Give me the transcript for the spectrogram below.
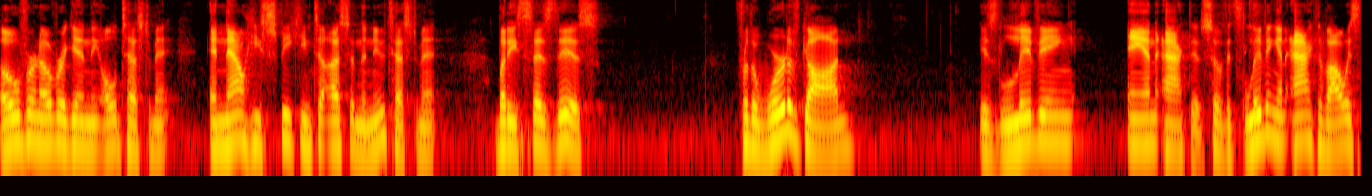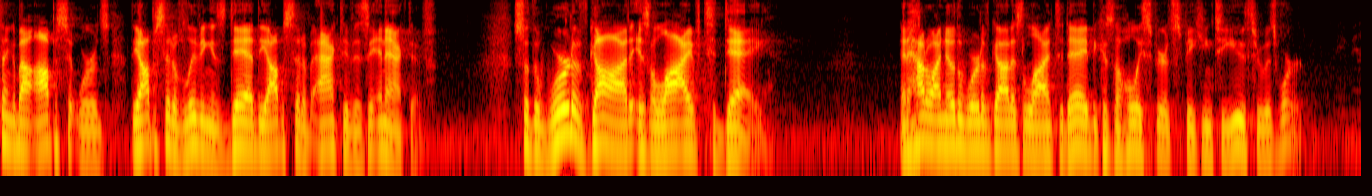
over and over again in the Old Testament. And now he's speaking to us in the New Testament. But he says this For the Word of God is living and active. So if it's living and active, I always think about opposite words. The opposite of living is dead, the opposite of active is inactive. So the Word of God is alive today. And how do I know the Word of God is alive today? Because the Holy Spirit's speaking to you through His Word. Amen.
